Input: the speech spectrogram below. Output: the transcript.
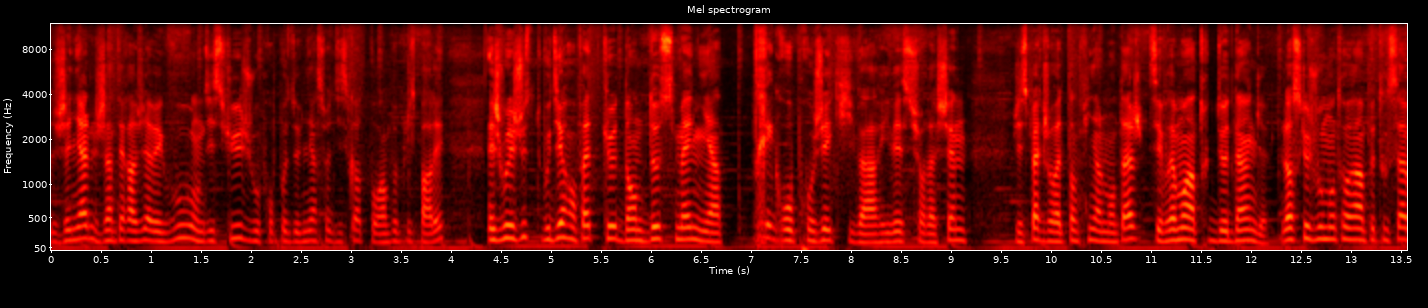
génial, j'interagis avec vous, on discute, je vous propose de venir sur Discord pour un peu plus parler. Et je voulais juste vous dire en fait que dans deux semaines, il y a un très gros projet qui va arriver sur la chaîne. J'espère que j'aurai le temps de finir le montage. C'est vraiment un truc de dingue. Lorsque je vous montrerai un peu tout ça,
